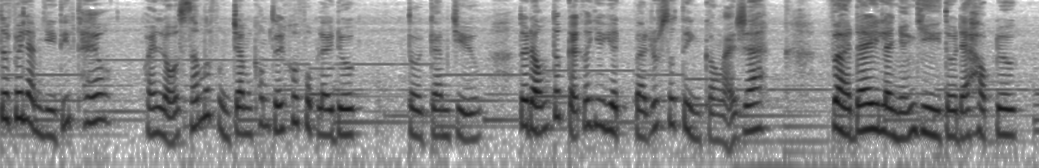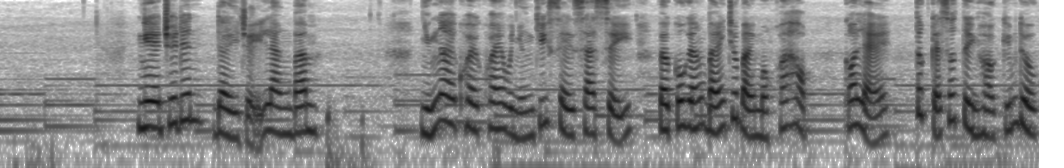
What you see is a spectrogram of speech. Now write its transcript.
Tôi phải làm gì tiếp theo? Khoản lỗ 60% không thể khôi phục lại được. Tôi cam chịu, tôi đóng tất cả các giao dịch và rút số tiền còn lại ra. Và đây là những gì tôi đã học được. nghề trading đầy rẫy lang băm. Những ai khoe khoang về những chiếc xe xa xỉ và cố gắng bán cho bạn một khóa học, có lẽ tất cả số tiền họ kiếm được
